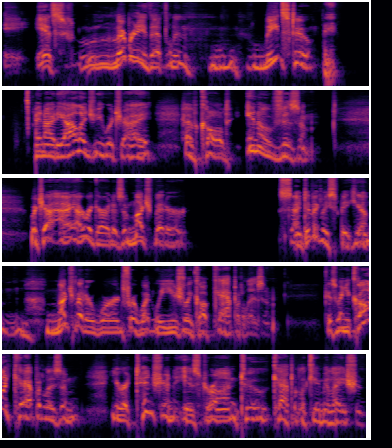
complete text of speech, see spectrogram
it's liberty that leads to an ideology which I have called innovism, which I, I regard as a much better, scientifically speaking, much better word for what we usually call capitalism. Because when you call it capitalism, your attention is drawn to capital accumulation.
